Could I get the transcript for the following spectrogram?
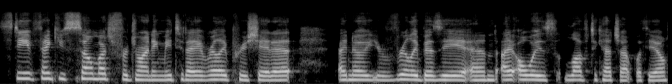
Steve, thank you so much for joining me today. I really appreciate it. I know you're really busy, and I always love to catch up with you.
